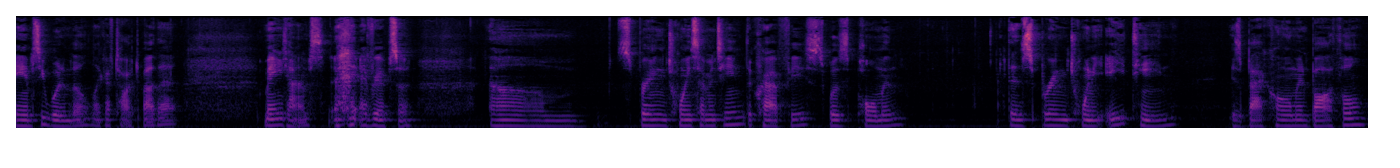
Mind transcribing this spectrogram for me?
AMC Woodinville, like I've talked about that many times, every episode. Um, spring 2017, the Crab Feast was Pullman. Then spring 2018 is back home in Bothell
